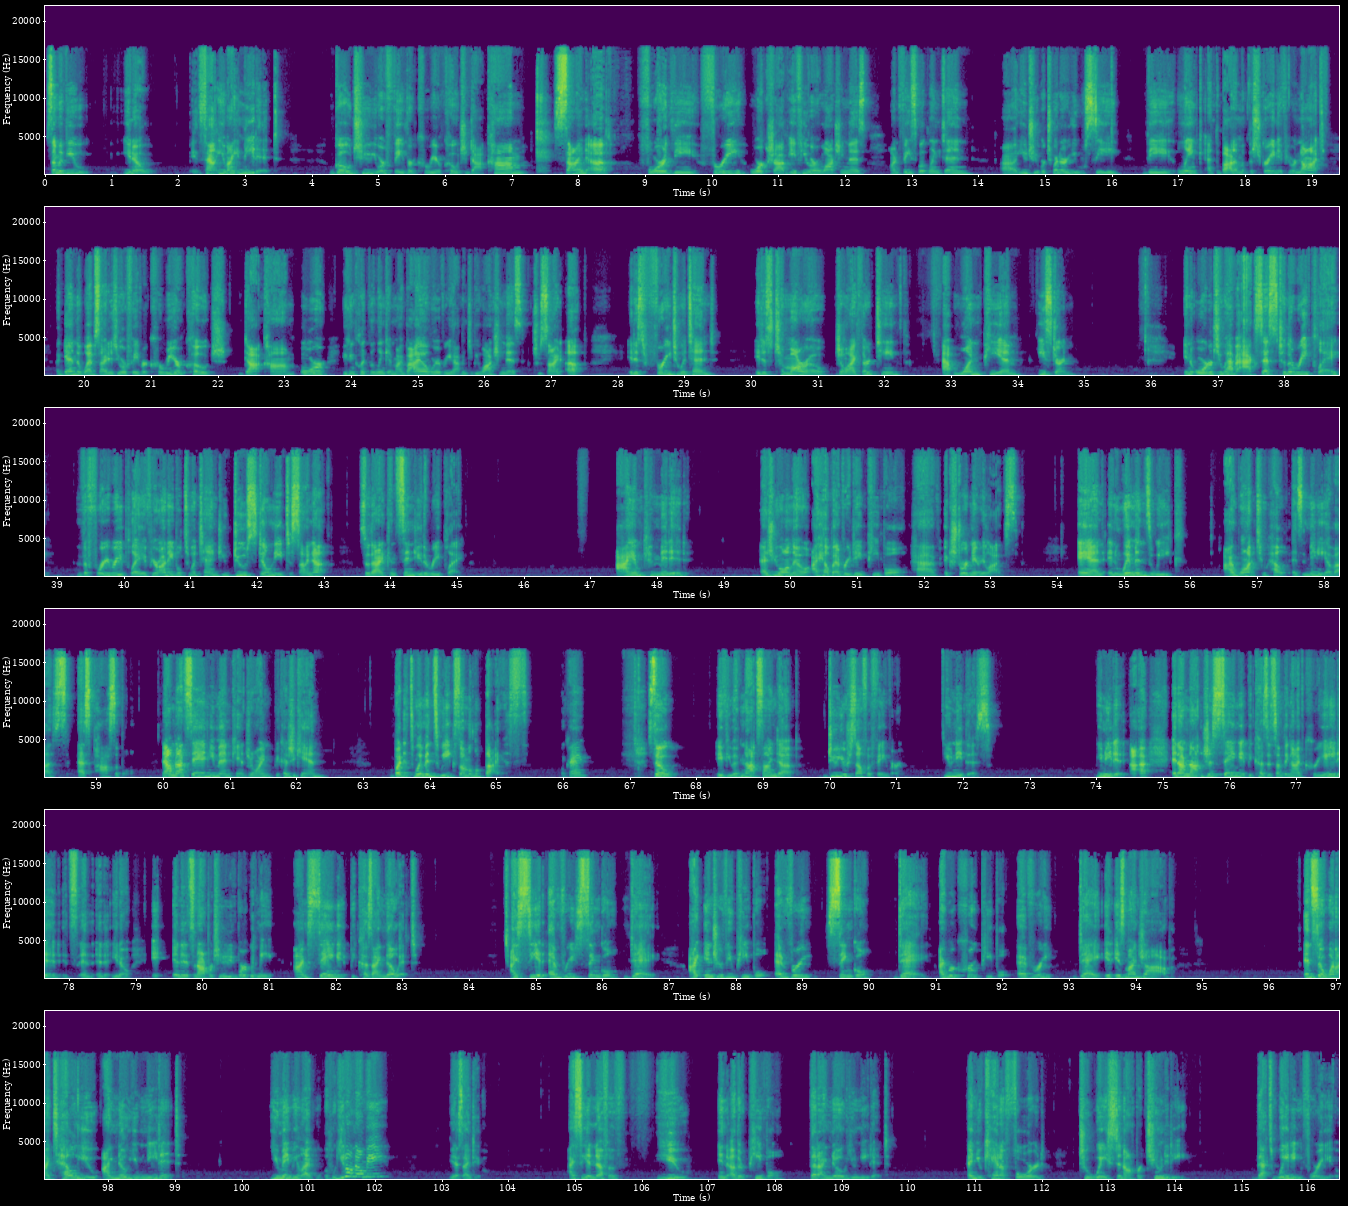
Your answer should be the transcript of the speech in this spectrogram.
some of you, you know, it sound you might need it. Go to your favorite careercoach.com, sign up for the free workshop. If you are watching this on Facebook, LinkedIn, uh, YouTube, or Twitter, you will see the link at the bottom of the screen. If you're not, again, the website is your favorite career coach or you can click the link in my bio wherever you happen to be watching this to sign up. It is free to attend. It is tomorrow, July 13th at 1 p.m. Eastern. In order to have access to the replay, the free replay, if you're unable to attend, you do still need to sign up so that I can send you the replay. I am committed. As you all know, I help everyday people have extraordinary lives. And in Women's Week, I want to help as many of us as possible. Now, I'm not saying you men can't join because you can, but it's Women's Week, so I'm a little biased. Okay. So if you have not signed up, do yourself a favor. You need this. You need it. I, and I'm not just saying it because it's something I've created. It's and, and you know, it, and it's an opportunity to work with me. I'm saying it because I know it. I see it every single day. I interview people every single day. I recruit people every day. It is my job. And so when I tell you, I know you need it, you may be like, well, you don't know me. Yes, I do. I see enough of you in other people that I know you need it. And you can't afford to waste an opportunity that's waiting for you.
